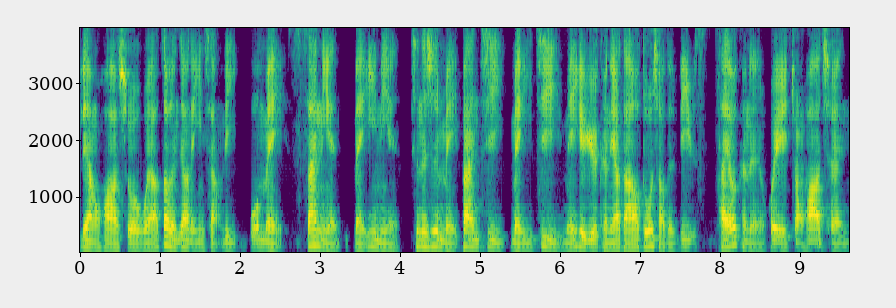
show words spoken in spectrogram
量化说，我要造成这样的影响力，我每三年、每一年，真的是每半季、每一季、每一个月，可能要达到多少。的 views 才有可能会转化成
